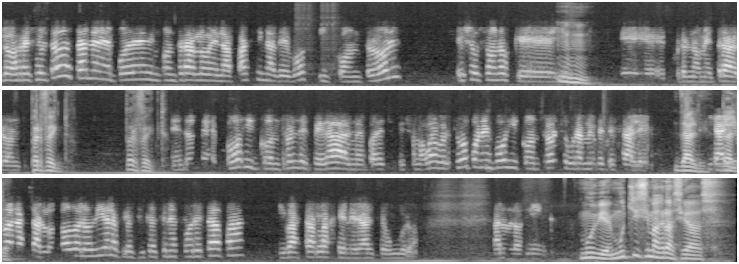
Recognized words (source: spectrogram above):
Los resultados están, en, pueden encontrarlo en la página de Voz y Control. Ellos son los que eh, cronometraron. Perfecto, perfecto. Entonces, Voz y Control de pedal, me parece que se llama. Bueno, si vos pones Voz y Control, seguramente te sale. Dale. Y ahí van a estarlo todos los días, las clasificaciones por etapa, y va a estar la general seguro. Están los links. Muy bien, muchísimas gracias.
